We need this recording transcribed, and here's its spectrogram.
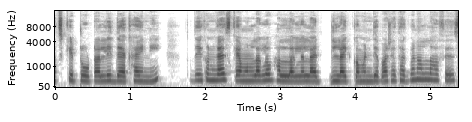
আজকে টোটালি দেখাইনি। তো দেখুন গাইস কেমন লাগল? ভালো লাগলে লাইক কমেন্ট দিয়ে পাশে থাকবেন। আল্লাহ হাফেজ।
